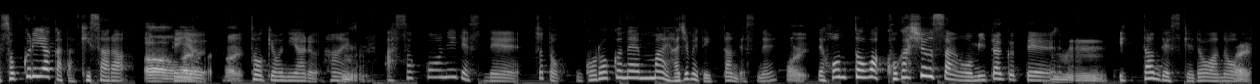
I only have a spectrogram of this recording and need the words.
そっくり館キサラ、っていうはいはいはい。東京にある。はい。うんあそこにですね、ちょっと5、6年前初めて行ったんですね。はい。で、本当は古賀修さんを見たくてうんうん。行ったんですけど、あの、はい。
